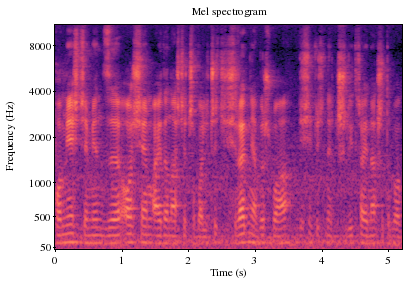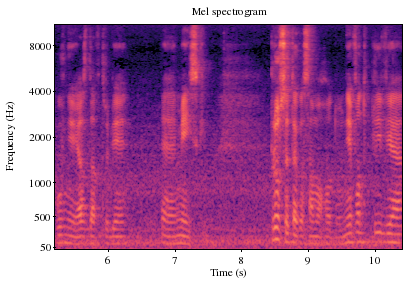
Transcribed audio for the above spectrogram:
po mieście między 8 a 11 trzeba liczyć. Średnia wyszła 10,3 litra, jednakże to była głównie jazda w trybie e, miejskim. Plusy tego samochodu. Niewątpliwie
